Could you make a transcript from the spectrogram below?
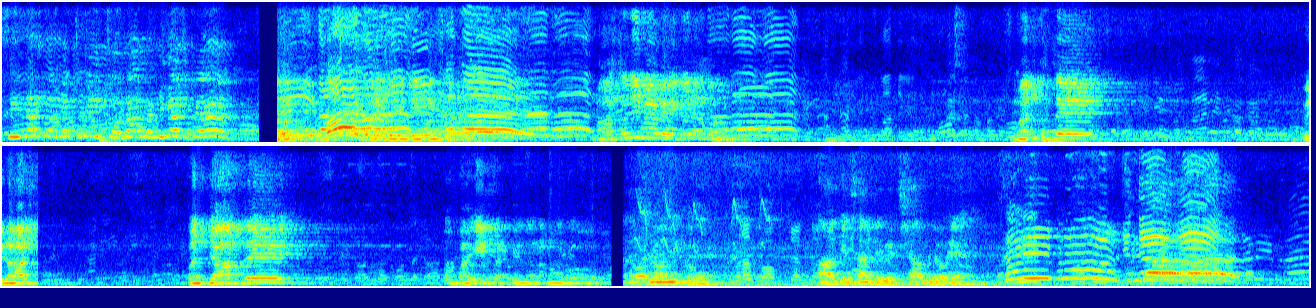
ਸੀਜ਼ਨ ਦੇ ਵਿੱਚ ਵੀ ਝੋਨਾ ਮੰਡੀਆਂ 'ਚ ਪਿਆ ਮਾਸਟਰ ਜੀ ਮੈਂ ਵੇਖ ਲਿਆ ਤੁਹਾਨੂੰ ਮੰਚ ਤੇ ਵਿਰਾਜ ਪੰਜਾਬ ਦੇ ਉਹ ਭਾਈ ਧੱਕੇ ਦਾ ਨਾ ਮਾਰੋ ਨੌਜਵਾਨੀ ਤੋਂ ਆ ਕੇ ਸਾਡੇ ਵਿੱਚ ਸ਼ਾਮਲ ਹੋਏ ਹੈ ਸਣੀ ਬਰਾੜ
